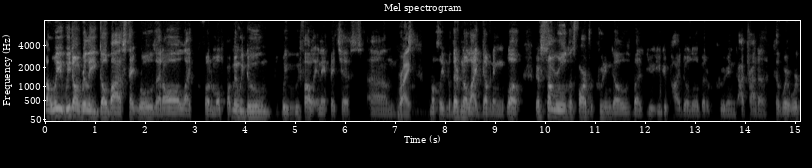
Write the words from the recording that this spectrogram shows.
So we we don't really go by state rules at all. Like for the most part, I mean, we do. We we follow NFHS. Um, Right. Mostly, but there's no like governing. Well, there's some rules as far as recruiting goes, but you you could probably do a little bit of recruiting. I try to because we're we're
